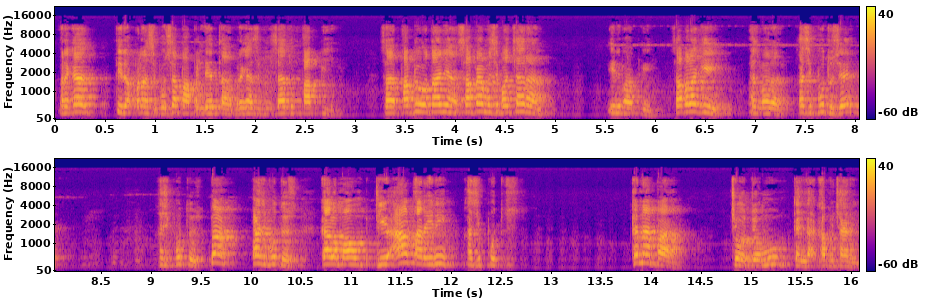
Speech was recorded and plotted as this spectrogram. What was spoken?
mereka tidak pernah sebut saya Pak Pendeta, mereka sebut saya itu Papi. Saya Papi mau tanya, siapa yang masih pacaran? Ini Papi. Siapa lagi? Pacaran? Kasih putus ya. Kasih putus. Bang, kasih putus. Kalau mau di altar ini, kasih putus. Kenapa? Jodohmu enggak kamu cari.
